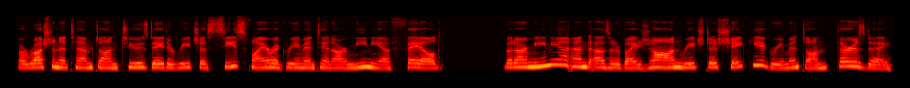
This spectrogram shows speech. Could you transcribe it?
A Russian attempt on Tuesday to reach a ceasefire agreement in Armenia failed, but Armenia and Azerbaijan reached a shaky agreement on Thursday.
